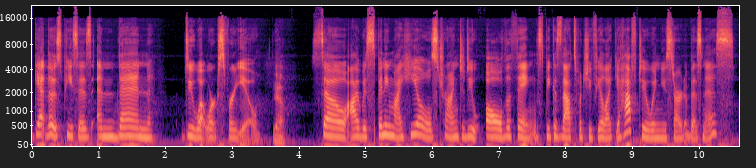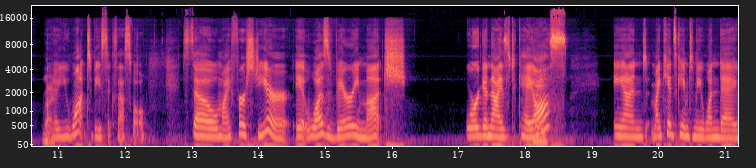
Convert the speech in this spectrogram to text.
Get those pieces and then do what works for you. Yeah. So I was spinning my heels trying to do all the things because that's what you feel like you have to when you start a business. Right. You know, you want to be successful. So my first year, it was very much organized chaos. And my kids came to me one day,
